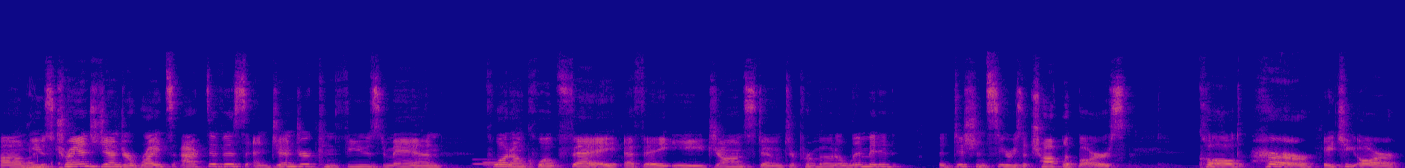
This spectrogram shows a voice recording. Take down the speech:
Um, used transgender rights activist and gender confused man, quote unquote, Fae, F A E, Johnstone, to promote a limited edition series of chocolate bars called Her, H E R,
